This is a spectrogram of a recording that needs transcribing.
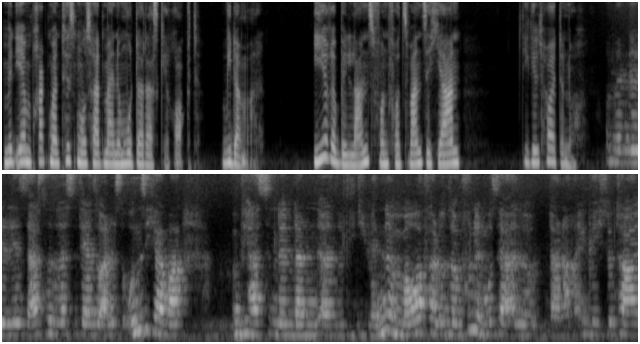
Mit ihrem Pragmatismus hat meine Mutter das gerockt. Wieder mal. Ihre Bilanz von vor 20 Jahren, die gilt heute noch. Und wenn du dir sagst, dass dir so alles so unsicher war, wie hast du denn dann also die, die Wende im Mauerfall und so empfunden? Muss ja also danach eigentlich total,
